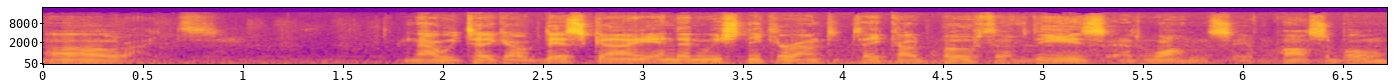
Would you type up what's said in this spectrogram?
All right. Now we take out this guy and then we sneak around to take out both of these at once, if possible.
